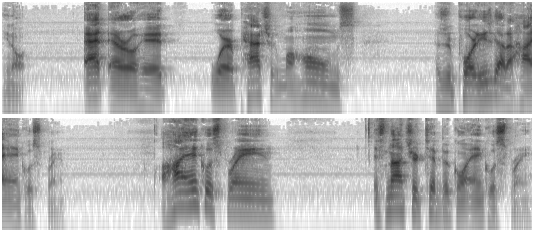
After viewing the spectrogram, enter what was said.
You know, at Arrowhead, where Patrick Mahomes has reported he's got a high ankle sprain. A high ankle sprain it's not your typical ankle sprain.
